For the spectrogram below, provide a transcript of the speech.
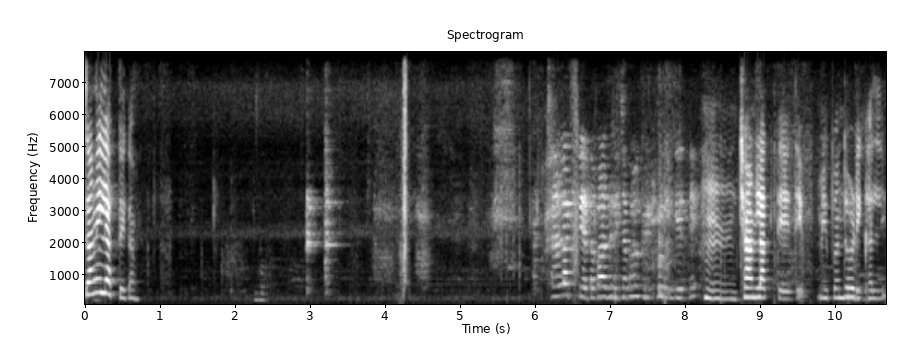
चांगली लागते का. छान लागते आता बाजरीच्या भाकरी करून घेते. हम्म, छान लागते ते. मी पण थोडी खाल्ली.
